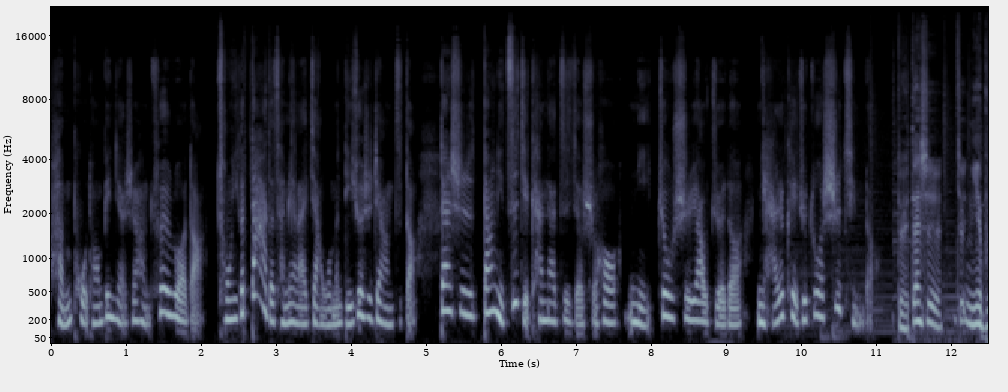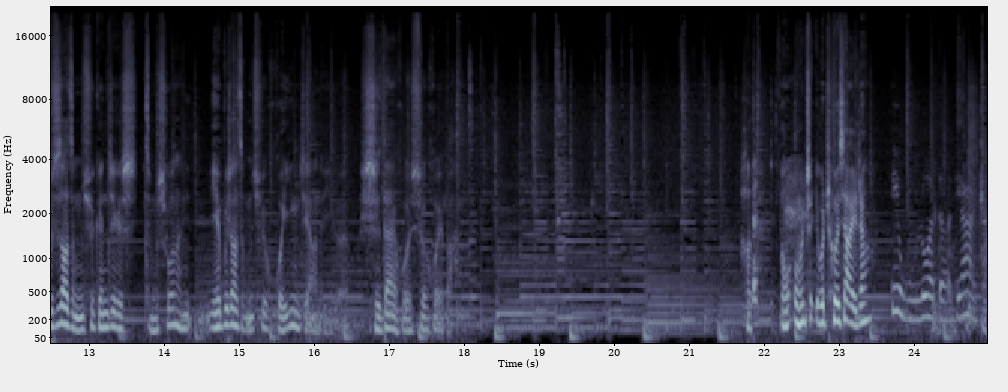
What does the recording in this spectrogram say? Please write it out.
很普通，并且是很脆弱的。从一个大的层面来讲，我们的确是这样子的。但是，当你自己看待自己的时候，你就是要觉得你还是可以去做事情的。对，但是就你也不知道怎么去跟这个怎么说呢？你你也不知道怎么去回应这样的一个时代或社会吧。好的，我我们抽，要不抽下一张？第五落的第二张。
